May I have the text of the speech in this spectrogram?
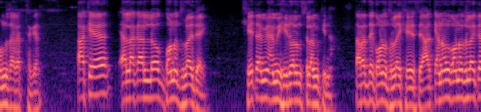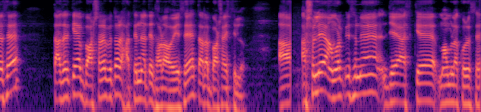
কোনো জায়গার থেকে? তাকে এলাকার লোক গণধুলাই দেয়। সেটা আমি আমি হিরো আলম ছিলাম কিনা? তারা যে গণধুলাই খেয়েছে। আর কেন গণধুলাই খেয়েছে? তাদেরকে বাসার ভেতর হাতে নাতে ধরা হয়েছে, তারা বাসায় ছিল। আর আসলে আমার পিছনে যে আজকে মামলা করেছে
